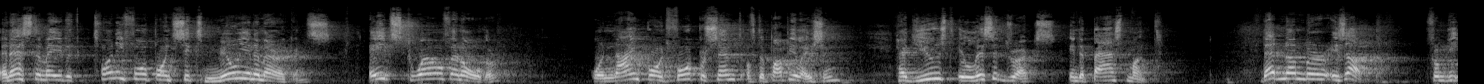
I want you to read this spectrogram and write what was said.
an estimated 24.6 million Americans aged 12 and older, or 9.4% of the population, had used illicit drugs in the past month. That number is up from the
